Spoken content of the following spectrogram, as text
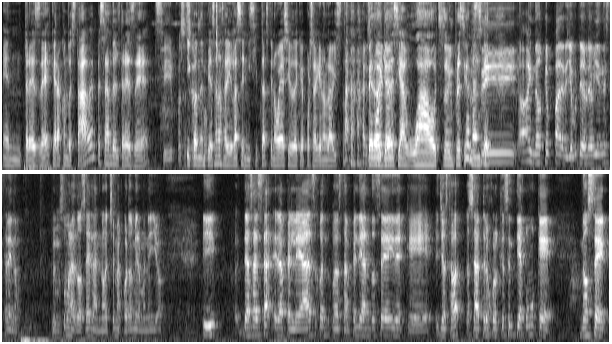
en 3D, que era cuando estaba empezando el 3D. Sí, pues Y cuando empiezan a salir las cenicitas, que no voy a decir de qué por si alguien no la ha visto. Pero yo decía, wow, esto es impresionante. Sí, ay no, qué padre. Yo, yo le vi en estreno. Fuimos como a las 12 de la noche, me acuerdo mi hermana y yo. Y ya sabes, esta, la pelea, cuando, cuando están peleándose y de que yo estaba, o sea, te lo juro que sentía como que, no sé,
